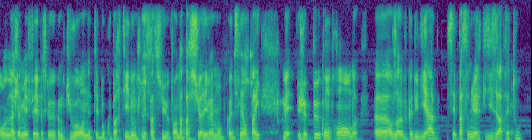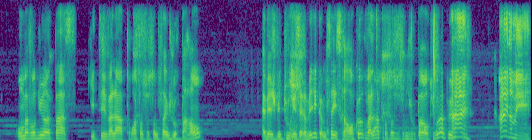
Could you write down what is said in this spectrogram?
On ne l'a jamais fait parce que, comme tu vois, on était beaucoup partis, donc je n'ai pas su, enfin, on n'a pas su aller vraiment beaucoup à Disneyland Paris. Mais je peux comprendre, euh, en faisant l'avocat du diable, ces passes annuelles qui disent, après tout, on m'a vendu un pass qui était valable 365 jours par an. Eh bien, je vais tout réserver, comme ça, il sera encore valable 360 jours par an. Tu vois un peu? Ah. Ah non mais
